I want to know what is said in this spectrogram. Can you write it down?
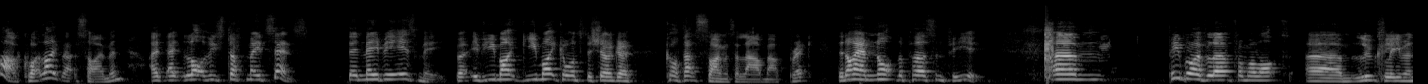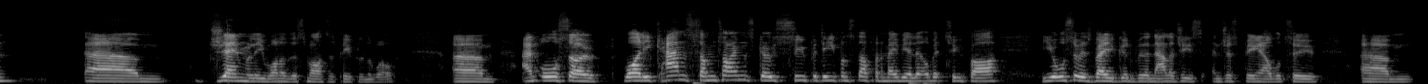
"Oh, I quite like that, Simon," I, I, a lot of his stuff made sense. Then maybe it is me. But if you might, you might go onto the show and go, "God, that Simon's a loudmouth prick." Then I am not the person for you. Um, people I've learned from a lot. Um, Luke Leaman, um, generally one of the smartest people in the world. Um, and also, while he can sometimes go super deep on stuff and maybe a little bit too far, he also is very good with analogies and just being able to. Um,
